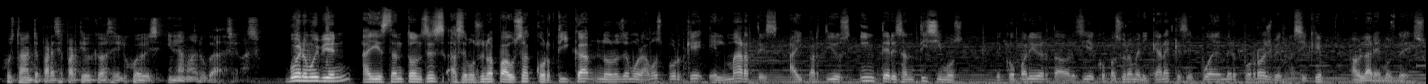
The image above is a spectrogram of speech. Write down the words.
justamente para ese partido que va a ser el jueves en la madrugada, Sebas. Bueno, muy bien, ahí está entonces, hacemos una pausa cortica, no nos demoramos porque el martes hay partidos interesantísimos de Copa Libertadores y de Copa Suramericana que se pueden ver por Rochebet, así que hablaremos de eso.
